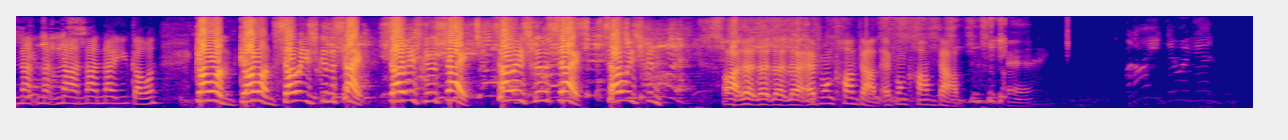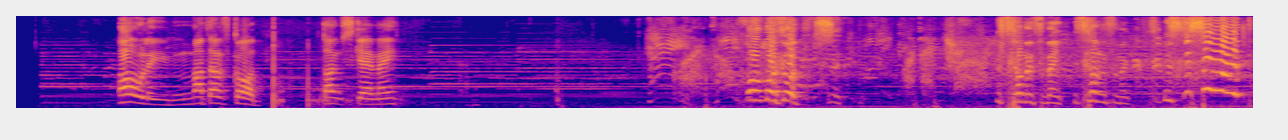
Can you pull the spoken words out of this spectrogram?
no, no, no, no, no. You go on. Go on. Go on. So what he's gonna say. So what he's gonna say. So what he's gonna say. So what he's gonna. All right. Look, look, look, look. Everyone, calm down. Everyone, calm down. Holy mother of God! Don't scare me. Oh my God! It's coming for me! It's coming for me! It's the sword!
